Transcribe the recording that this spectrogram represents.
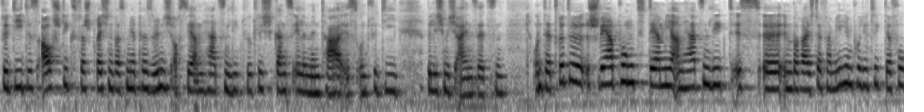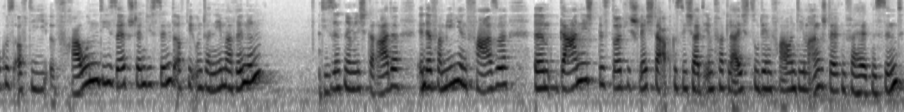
für die das Aufstiegsversprechen, was mir persönlich auch sehr am Herzen liegt, wirklich ganz elementar ist. Und für die will ich mich einsetzen. Und der dritte Schwerpunkt, der mir am Herzen liegt, ist äh, im Bereich der Familienpolitik der Fokus auf die Frauen, die selbstständig sind, auf die Unternehmerinnen. Die sind nämlich gerade in der Familienphase ähm, gar nicht bis deutlich schlechter abgesichert im Vergleich zu den Frauen, die im Angestelltenverhältnis sind.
